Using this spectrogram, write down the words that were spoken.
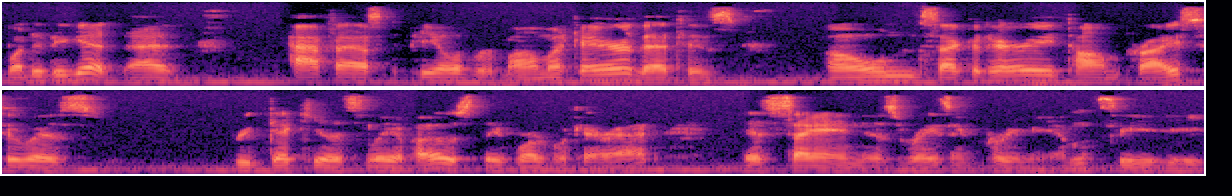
what did he get? That half-assed appeal of Obamacare that his own secretary, Tom Price, who is ridiculously opposed to the Affordable Care Act, is saying is raising premiums. He, he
